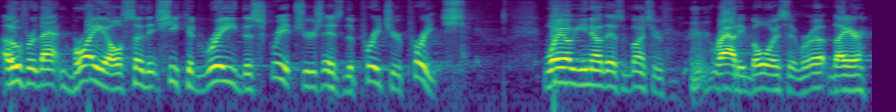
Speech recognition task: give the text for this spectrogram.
over that Braille so that she could read the scriptures as the preacher preached. Well, you know, there's a bunch of rowdy boys that were up there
